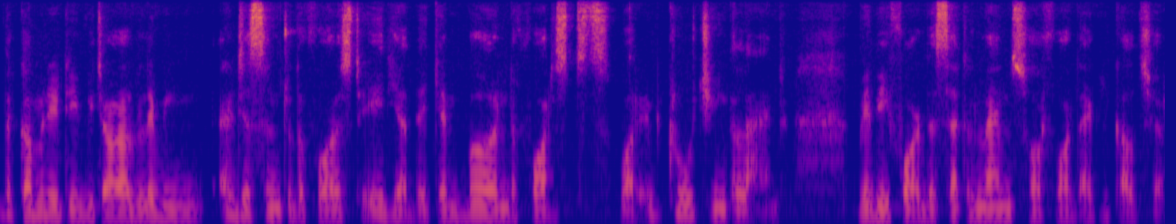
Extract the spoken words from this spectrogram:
the community which are living adjacent to the forest area they can burn the forests for encroaching the land maybe for the settlements or for the agriculture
